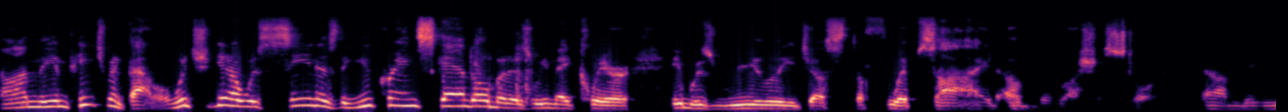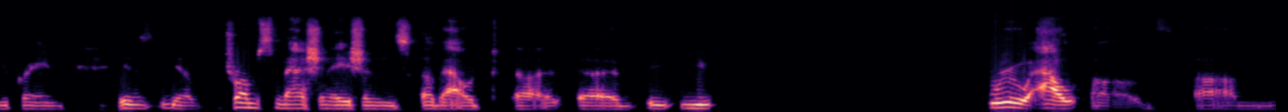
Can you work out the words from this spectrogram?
on the impeachment battle, which you know was seen as the Ukraine scandal, but as we make clear, it was really just the flip side of the Russia story. Um, the Ukraine is you know Trump's machinations about uh, uh, you grew out of um,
